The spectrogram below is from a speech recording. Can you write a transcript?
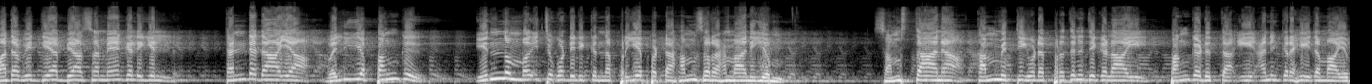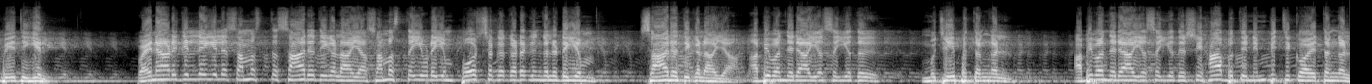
മതവിദ്യാഭ്യാസ മേഖലയിൽ തന്റെതായ വലിയ പങ്ക് ഇന്നും വഹിച്ചുകൊണ്ടിരിക്കുന്ന പ്രിയപ്പെട്ട ഹംസ റഹ്മാനിയും സംസ്ഥാന കമ്മിറ്റിയുടെ പ്രതിനിധികളായി പങ്കെടുത്ത ഈ അനുഗ്രഹീതമായ വേദിയിൽ വയനാട് ജില്ലയിലെ സമസ്ത സാരഥികളായ സമസ്തയുടെയും പോഷക ഘടകങ്ങളുടെയും സാരഥികളായ അഭിവന്ദരായ സയ്യദ് മുജീബ് തങ്ങൾ അഭിവന്ദരായ സയ്യദ് ഷിഹാബുദ്ദീൻ ഇമ്പിച്ചിക്കോയത്തങ്ങൾ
